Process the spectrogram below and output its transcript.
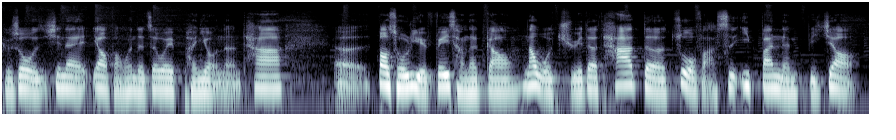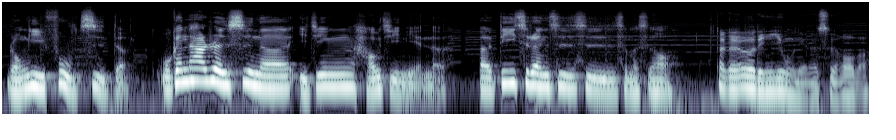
比如说我现在要访问的这位朋友呢，他呃报酬率也非常的高。那我觉得他的做法是一般人比较容易复制的。我跟他认识呢，已经好几年了。呃，第一次认识是什么时候？大概二零一五年的时候吧。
